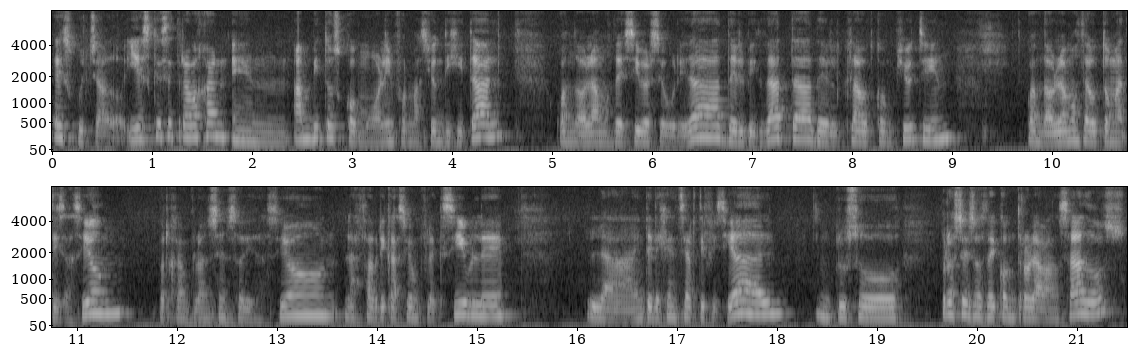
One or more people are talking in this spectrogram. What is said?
escuchado. Y es que se trabajan en ámbitos como la información digital, cuando hablamos de ciberseguridad, del big data, del cloud computing, cuando hablamos de automatización, por ejemplo en sensorización, la fabricación flexible, la inteligencia artificial, incluso procesos de control avanzados.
